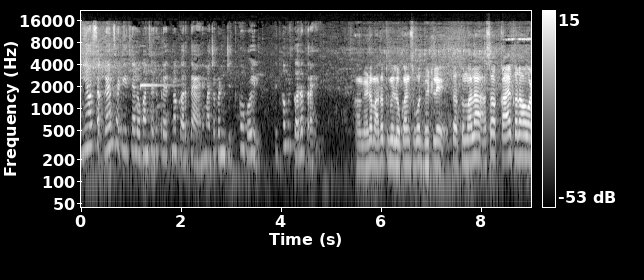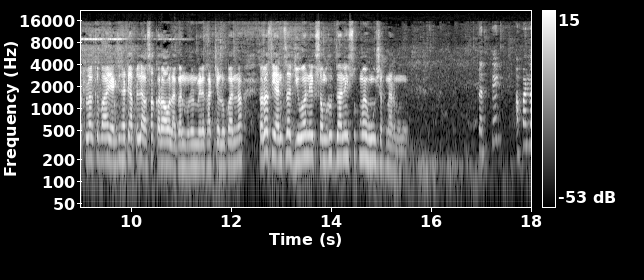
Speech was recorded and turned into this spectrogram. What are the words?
मी या सगळ्यांसाठी इथल्या लोकांसाठी प्रयत्न करते आहे आणि माझ्याकडून जितकं होईल तितकं मी करत राहील. मॅडम आता तुम्ही लोकांसोबत भेटले तर तुम्हाला असं काय करावं वाटलं की बा यांच्यासाठी आपल्याला असं करावं लागेल म्हणून मेळघाटच्या लोकांना? तरच यांचं जीवन एक समृद्ध आणि सुखमय होऊ शकणार म्हणून. प्रत्येक आपण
